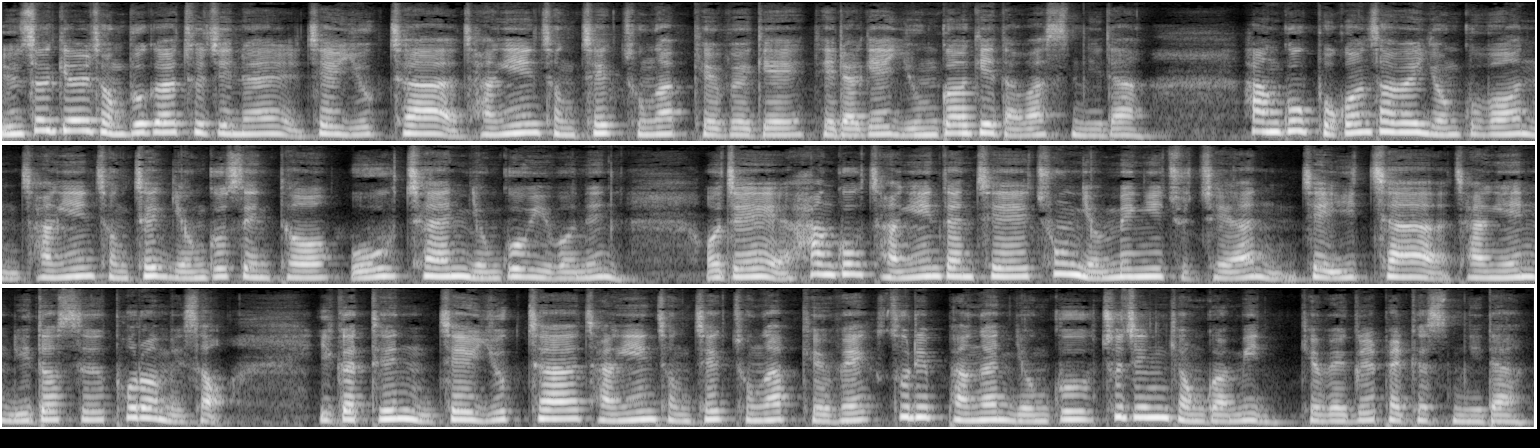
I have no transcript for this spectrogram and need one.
윤석열 정부가 추진할 제6차 장애인 정책 종합 계획에 대략의 윤곽이 나왔습니다. 한국보건사회연구원 장애인정책연구센터 오욱찬 연구위원은 어제 한국장애인단체 총연맹이 주최한 제2차 장애인 리더스 포럼에서 이 같은 제6차 장애인 정책 종합계획 수립 방안 연구 추진 경과 및 계획을 밝혔습니다.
